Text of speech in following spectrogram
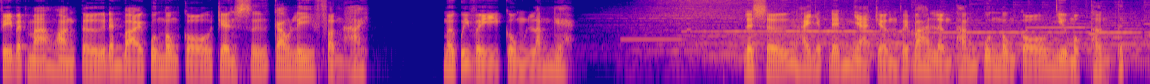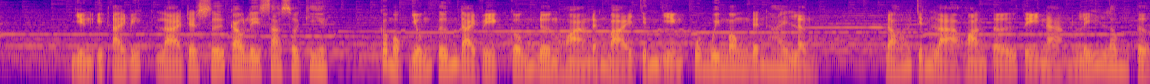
vị bạch mã hoàng tử đánh bại quân Mông Cổ trên xứ Cao Ly phần 2. Mời quý vị cùng lắng nghe. Lịch sử hay nhắc đến nhà Trần với ba lần thắng quân Mông Cổ như một thần tích. Nhưng ít ai biết là trên xứ Cao Ly xa xôi kia, có một dũng tướng Đại Việt cũng đường hoàng đánh bại chính diện quân Nguyên Mông đến hai lần. Đó chính là hoàng tử tị nạn Lý Long Tường.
